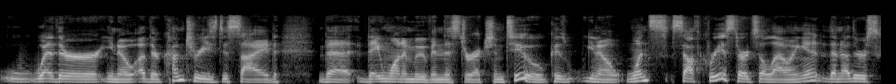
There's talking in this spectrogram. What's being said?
whether you know other countries decide that they want to move in this direction too. Because you know once South Korea starts allowing it, then others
